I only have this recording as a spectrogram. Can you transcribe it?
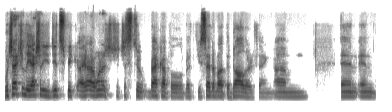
which actually actually you did speak I, I wanted to just to back up a little bit. You said about the dollar thing um and and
